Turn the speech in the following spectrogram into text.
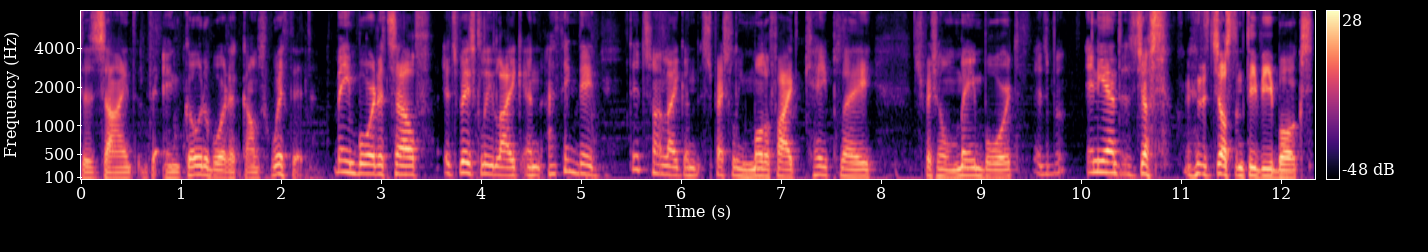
designed the encoder board that comes with it. Main board itself, it's basically like, and I think they did sound like a specially modified K-Play special main board. It's in the end, it's just it's just a TV box.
